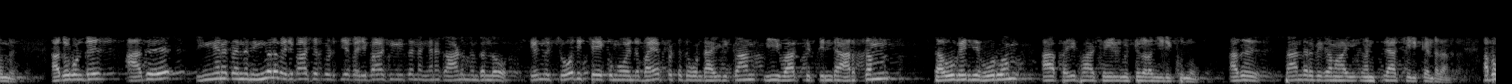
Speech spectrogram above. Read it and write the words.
നിന്ന്. അതുകൊണ്ട് അത് ഇങ്ങനെ തന്നെ നിങ്ങൾ പരിഭാഷപ്പെടുത്തിയ പരിഭാഷയിൽ തന്നെ അങ്ങനെ കാണുന്നുണ്ടല്ലോ എന്ന് ചോദിച്ചേക്കുമോ എന്ന് ഭയപ്പെട്ടത് കൊണ്ടായിരിക്കാം ഈ വാക്യത്തിന്റെ അർത്ഥം സൗകര്യപൂർവം ആ പരിഭാഷയിൽ വിട്ടുകളഞ്ഞിരിക്കുന്നു അത് സാന്ദർഭികമായി മനസ്സിലാക്കിയിരിക്കേണ്ടതാണ്. അപ്പൊ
